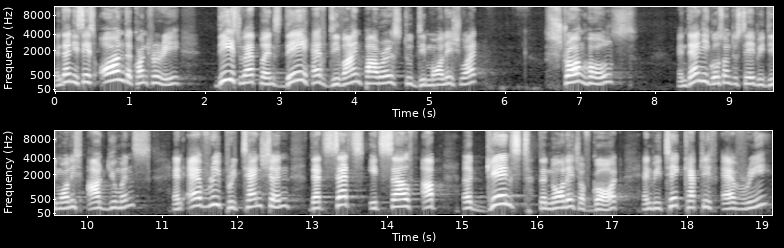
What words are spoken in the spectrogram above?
And then he says, on the contrary, these weapons, they have divine powers to demolish what? Strongholds. And then he goes on to say, we demolish arguments and every pretension that sets itself up against the knowledge of God, and we take captive every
